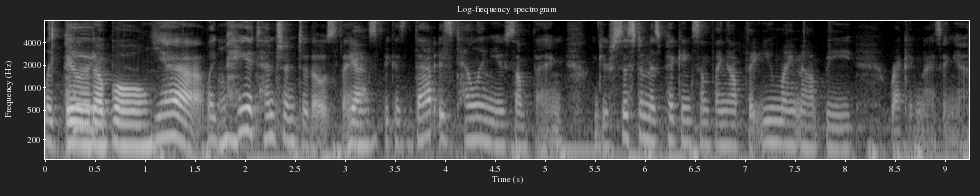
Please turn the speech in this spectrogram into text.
like pay, irritable. Yeah, like mm-hmm. pay attention to those things yeah. because that is telling you something. Like your system is picking something up that you might not be recognizing yet.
